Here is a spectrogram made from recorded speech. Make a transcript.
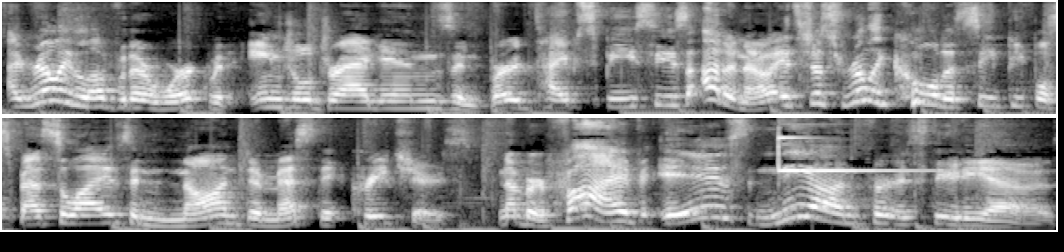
I really love their work with angel dragons and bird type species. I don't know, it's just really cool to see people specialize in non-domestic creatures. Number five is Neon Fur Studios.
